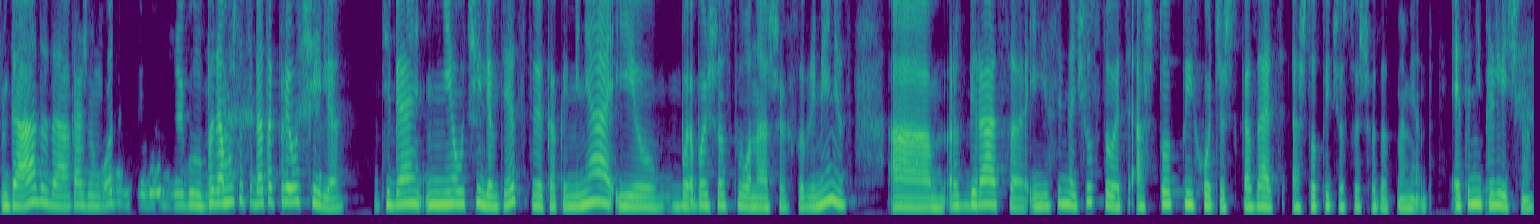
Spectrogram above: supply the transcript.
Да, да, да. С каждым годом все глубже и глубже. Потому что тебя так приучили тебя не учили в детстве, как и меня, и большинство наших современниц, разбираться и действительно чувствовать, а что ты хочешь сказать, а что ты чувствуешь в этот момент. Это неприлично.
